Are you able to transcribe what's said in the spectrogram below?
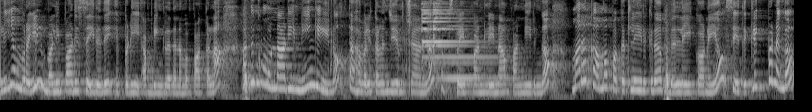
எளிய முறையில் வழிபாடு செய்கிறது எப்படி அப்படிங்கிறத நம்ம பார்க்கலாம். அதுக்கு முன்னாடி நீங்கள் இன்னும் தகவல் களஞ்சியம் சேனலை சப்ஸ்கிரைப் பண்ணலைன்னா பண்ணிடுங்க மறக்காமல் பக்கத்தில் இருக்கிற பெல் ஐக்கானையும் சேர்த்து கிளிக் பண்ணுங்கள்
